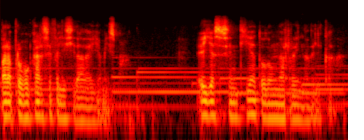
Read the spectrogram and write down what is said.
para provocarse felicidad a ella misma. Ella se sentía toda una reina delicada.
